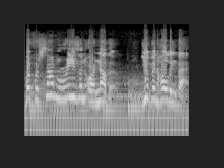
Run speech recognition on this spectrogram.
but for some reason or another, you've been holding back.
